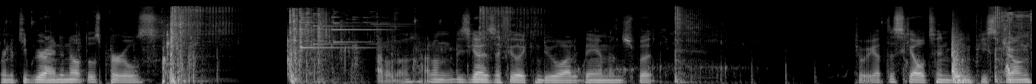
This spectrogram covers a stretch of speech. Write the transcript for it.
we're gonna keep grinding out those pearls. I don't know. I don't. These guys I feel like can do a lot of damage, but okay. We got the skeleton being a piece of junk.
